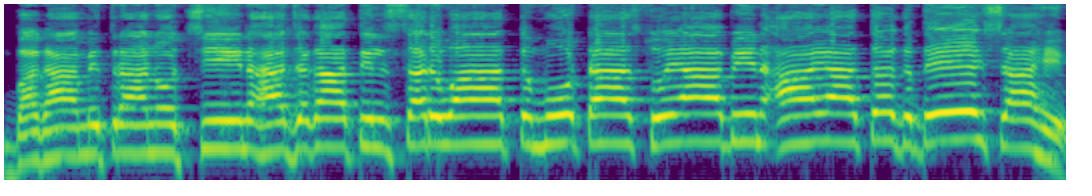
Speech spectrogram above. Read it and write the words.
बघा मित्रांनो चीन हा जगातील सर्वात मोठा सोयाबीन आयातक देश आहे.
